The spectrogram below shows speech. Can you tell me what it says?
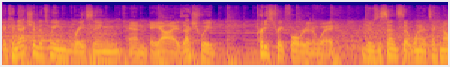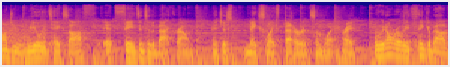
The connection between racing and AI is actually pretty straightforward in a way. There's a sense that when a technology really takes off, it fades into the background. It just makes life better in some way, right? We don't really think about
